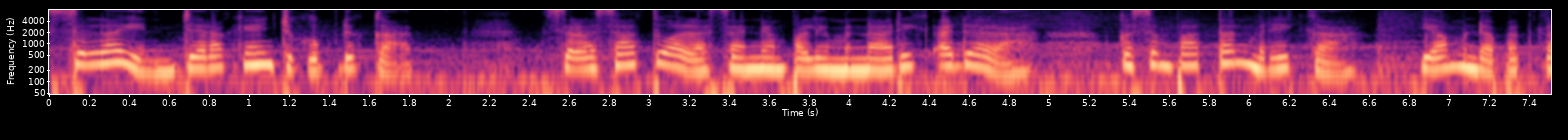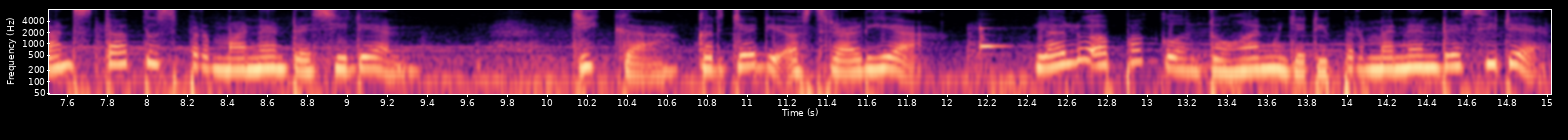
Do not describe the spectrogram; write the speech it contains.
Selain jarak yang cukup dekat, salah satu alasan yang paling menarik adalah kesempatan mereka yang mendapatkan status permanen residen jika kerja di Australia. Lalu apa keuntungan menjadi permanen residen?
